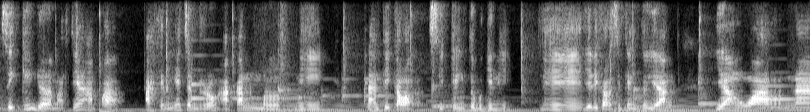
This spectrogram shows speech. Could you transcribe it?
seeking dalam artian apa? Akhirnya cenderung akan nih. Nanti kalau seeking itu begini. Nih, jadi kalau seeking itu yang yang warna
